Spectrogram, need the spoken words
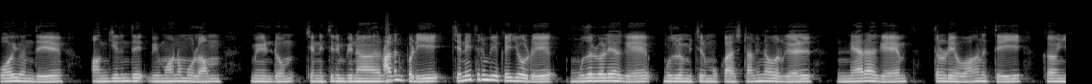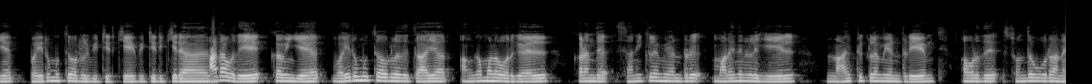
கோவை வந்து அங்கிருந்து விமானம் மூலம் மீண்டும் சென்னை திரும்பினார். அதன்படி சென்னை திரும்பிய கையோடு முதல் வழியாக முதலமைச்சர் மு ஸ்டாலின் அவர்கள் நேராக தன்னுடைய வாகனத்தை கவிஞர் வைரமுத்து அவர்கள் வீட்டிற்கே விட்டிருக்கிறார். அதாவது கவிஞர் வைரமுத்து அவர்களது தாயார் அங்கமல் அவர்கள் கடந்த சனிக்கிழமை அன்று மறைந்த நிலையில் ஞாயிற்றுக்கிழமை அன்று அவரது சொந்த ஊரான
